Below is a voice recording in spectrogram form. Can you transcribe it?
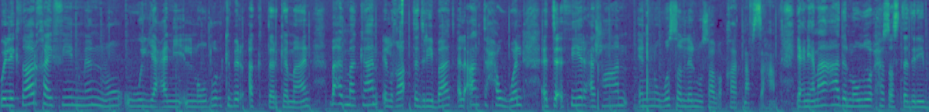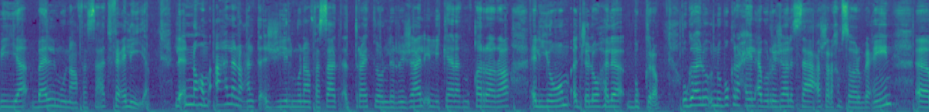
والكثار خايفين منه ويعني الموضوع كبر أكثر كمان بعد ما كان إلغاء تدريبات الآن تحول التأثير عشان أنه وصل للمسابقات نفسها. يعني ما عاد الموضوع حصص تدريبية بل منافسات فعلية لأنهم أعلنوا عن تأجيل منافسات الترايثلون للرجال اللي كانت مقررة اليوم أجلوها لبكرة. وقالوا أنه بكرة حيلعبوا الرجال الساعة 10:45 آه،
